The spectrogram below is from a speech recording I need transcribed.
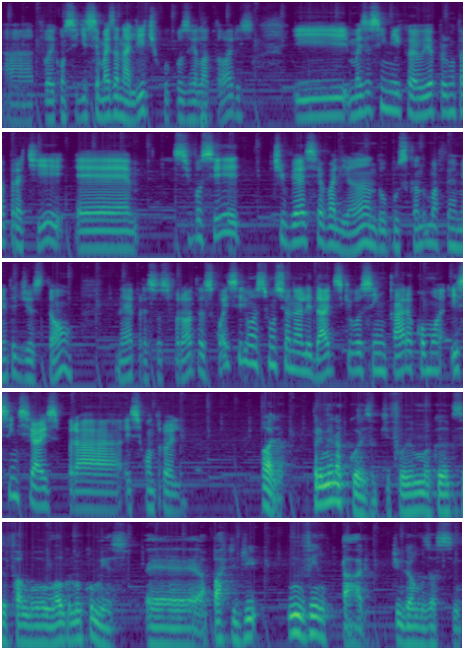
Ah, tu vai conseguir ser mais analítico com os relatórios. E, mas assim, Mika, eu ia perguntar para ti, é, se você tivesse avaliando ou buscando uma ferramenta de gestão, né, para essas frotas, quais seriam as funcionalidades que você encara como essenciais para esse controle? Olha, primeira coisa, que foi uma coisa que você falou logo no começo, é a parte de inventário, digamos assim.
